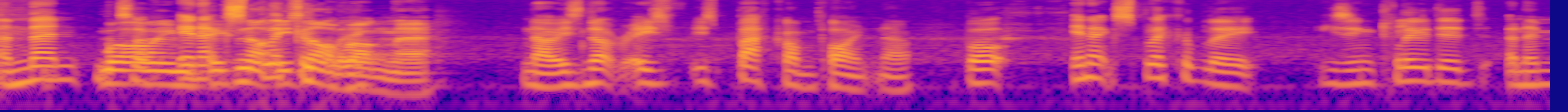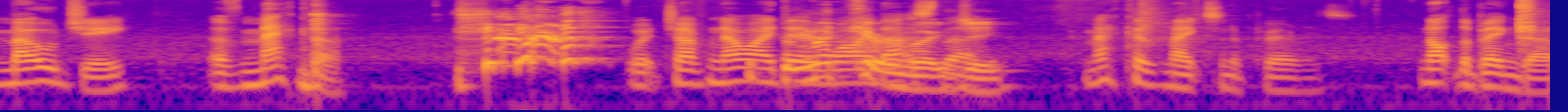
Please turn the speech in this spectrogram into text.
And then, Well, so I mean, he's not. He's not wrong there. No, he's not. He's he's back on point now. But inexplicably, he's included an emoji of Mecca, which I've no idea why that's there. Mecca makes an appearance, not the bingo,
